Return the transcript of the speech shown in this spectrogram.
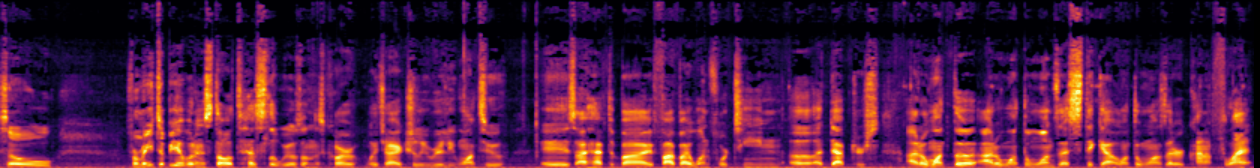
So for me to be able to install Tesla wheels on this car, which I actually really want to, is I have to buy 5x114 uh, adapters. I don't want the I don't want the ones that stick out. I want the ones that are kind of flat.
